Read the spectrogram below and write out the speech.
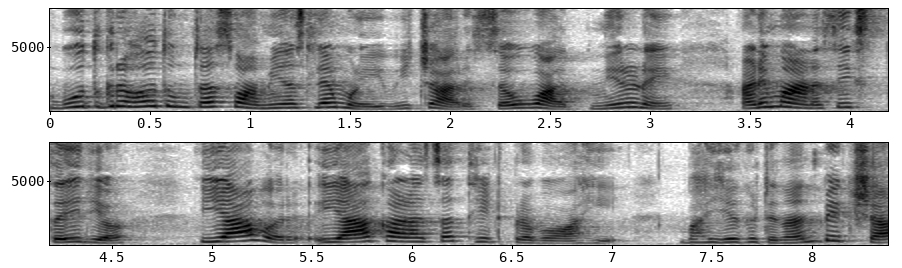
बुध ग्रह तुमचा स्वामी असल्यामुळे विचार संवाद निर्णय आणि मानसिक स्थैर्य यावर या काळाचा थेट प्रभाव आहे. बाह्य घटनांपेक्षा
